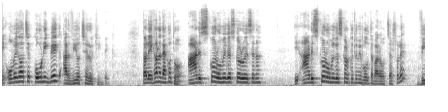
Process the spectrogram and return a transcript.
এই ওমেগা হচ্ছে কৌণিক বেগ আর ভি হচ্ছে রৈখিক বেগ। তাহলে এখানে দেখো তো আর স্কোয়ার ওমেগা স্কোয়ার রয়েছে না? এই আর স্কোয়ার ওমেগা স্কোয়ারকে তুমি বলতে পারো হচ্ছে আসলে ভি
